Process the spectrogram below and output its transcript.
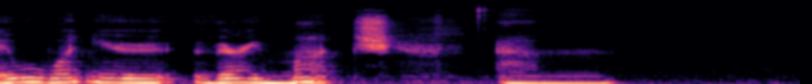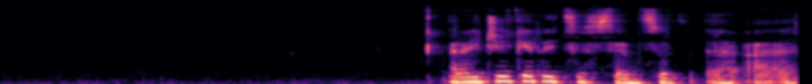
They will want you very much. Um, but I do get it's a sense of, uh,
